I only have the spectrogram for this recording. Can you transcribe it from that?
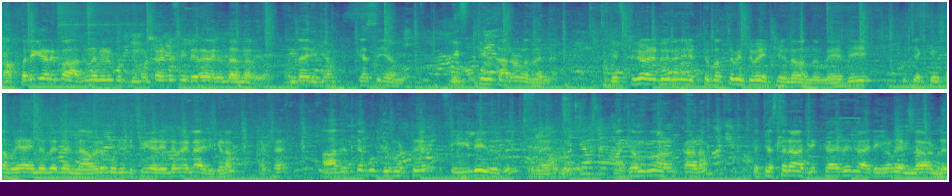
കപ്പലിൽ കയറിയപ്പോൾ ആദ്യം തന്നെ ഒരു എന്താണെന്ന് അറിയോ എന്തായിരിക്കും? ഗസ് ചെയ്യാമോ? ലിഫ്റ്റ് കിട്ടാനുള്ളത് തന്നെ. ലിഫ്റ്റിന് വേണ്ടി ഒരു എട്ട് പത്ത് മിനിറ്റ് വെയിറ്റ് ചെയ്യേണ്ടി വന്നു. മേ ബി ചെക്കിൻ സമയം അതിന്റെ പേരിൽ എല്ലാവരും കൂടി ഇടിച്ച് കയറിയതിന്റെ പേരിലായിരിക്കണം. പക്ഷെ ആദ്യത്തെ ബുദ്ധിമുട്ട് ഫീൽ ചെയ്തത് ഇതായിരുന്നു. മറ്റു നമുക്ക് കാണാം. വ്യത്യസ്ത രാജ്യക്കാർ കാര്യങ്ങളും എല്ലാം ഉണ്ട്.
